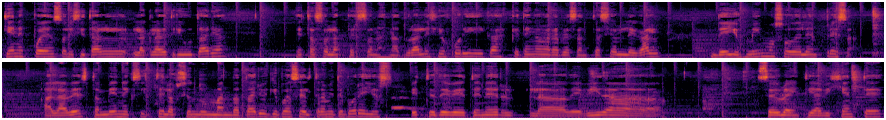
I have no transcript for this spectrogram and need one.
¿Quiénes pueden solicitar la clave tributaria? Estas son las personas naturales y jurídicas que tengan representación legal de ellos mismos o de la empresa. A la vez también existe la opción de un mandatario que hacer el trámite por ellos. Este debe tener la debida cédula de identidad vigente,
